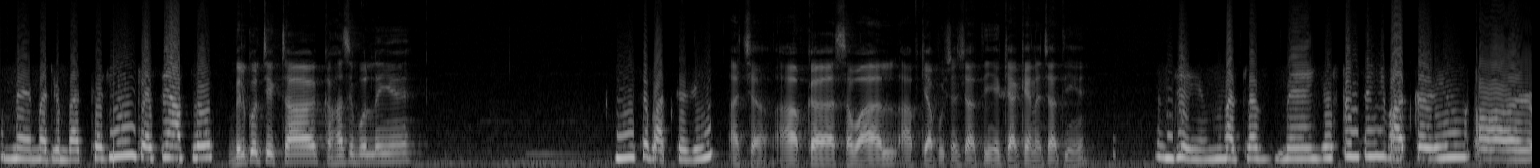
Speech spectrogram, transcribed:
میں مریم بات کر رہی ہوں کیسے ہیں آپ لوگ؟ بالکل ٹھیک ٹھاک کہاں سے بول رہی ہیں؟ منہ سے بات کر رہی ہوں۔ اچھا آپ کا سوال آپ کیا پوچھنا چاہتی ہیں کیا کہنا چاہتی ہیں؟ جی مطلب میں یوسٹن سے ہی بات کر رہی ہوں اور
